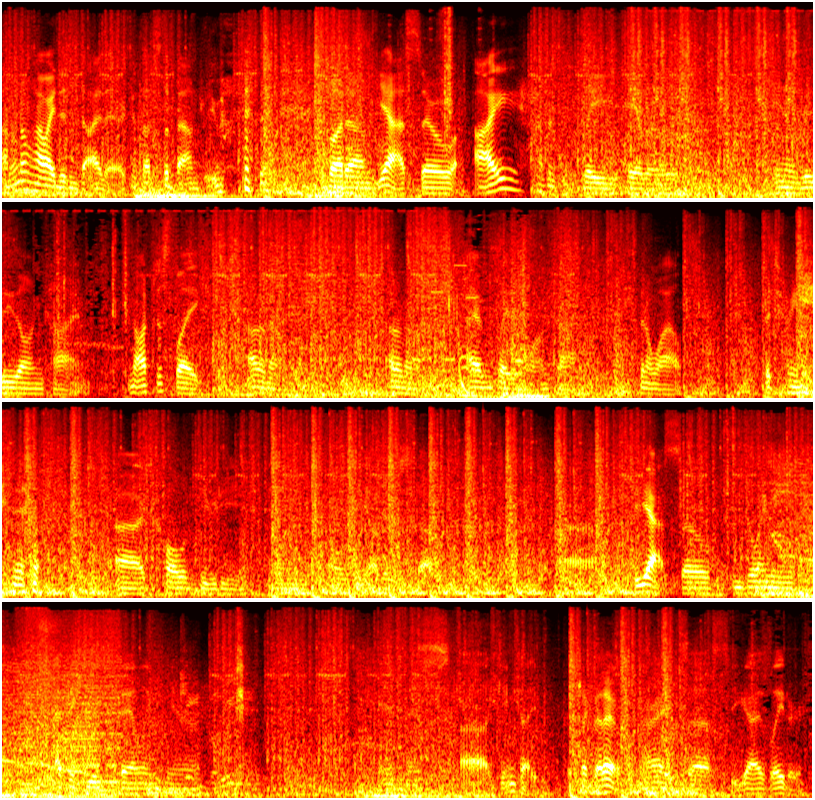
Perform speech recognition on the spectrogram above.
I don't know how I didn't die there, because that's the boundary. but um, yeah, so I haven't played Halo in a really long time. Not just like, I don't know. I don't know. I haven't played in a long time. It's been a while. Between uh, Call of Duty and all the other stuff. Uh, but yeah, so enjoy me epically failing here in this uh, game type. Go check that out. Alright, uh, see you guys later.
